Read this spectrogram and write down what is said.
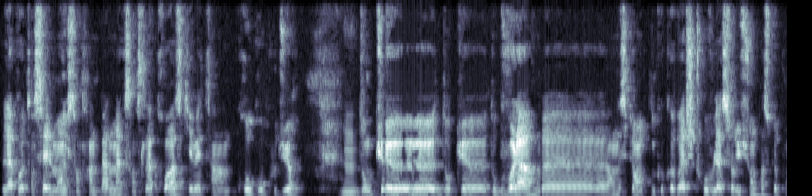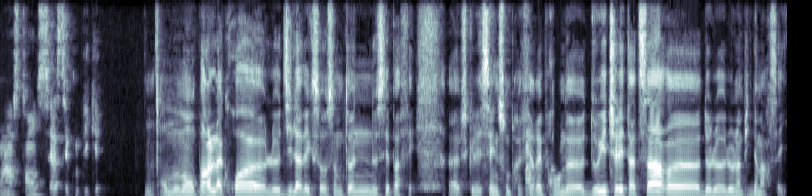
Là potentiellement ils sont en train de perdre Maxence Lacroix, ce qui va être un gros gros coup dur. Mm. Donc euh, donc euh, donc voilà, en espérant que Niko Kovac trouve la solution parce que pour l'instant c'est assez compliqué. Au moment où on parle, la Croix, euh, le deal avec Southampton ne s'est pas fait, euh, puisque les Saints ont préféré ah. prendre euh, Douic et les Tatsar euh, de l'Olympique de Marseille.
